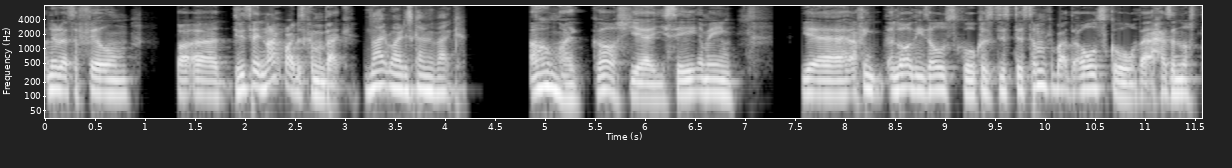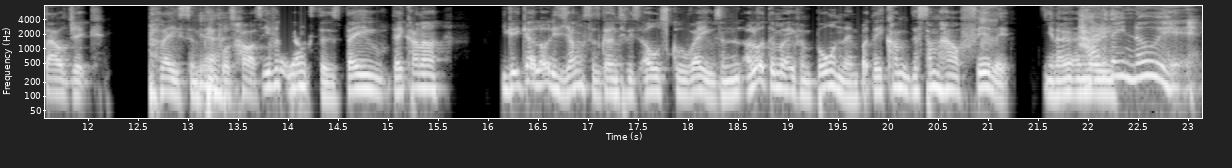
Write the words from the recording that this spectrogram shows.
I know that's a film, but uh, did you say Knight Rider's coming back? Knight Rider's coming back. Oh my gosh, yeah. You see, I mean, yeah, I think a lot of these old school because there's, there's something about the old school that has a nostalgic place in Yeah. people's hearts. Even the youngsters, they they kind of you get, a lot of these youngsters going to these old school raves, and a lot of them are even born then, but they come they somehow feel it, you know. And How they, do they know it?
